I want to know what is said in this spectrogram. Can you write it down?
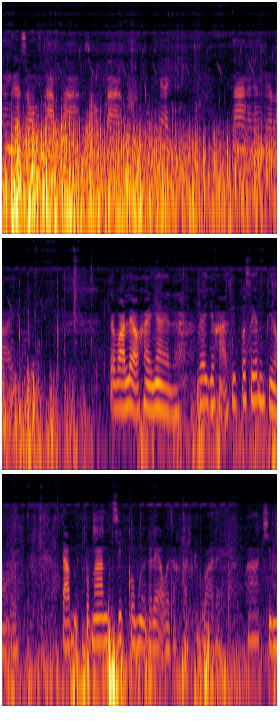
ยังเหลือสองสามตาสองตาทุกใหญ่หน้าก็ยังเหลือลายแต่ว่าแล้วให้ใหญ่เลยได้อยู่หาสิบเปอร์เซ็นต์พี่น้องเลยจำประมาณสิบกว่ามือก็แล้วว่าจากพัดกว่าได้ว่าขี้โม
